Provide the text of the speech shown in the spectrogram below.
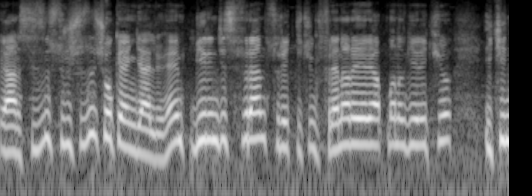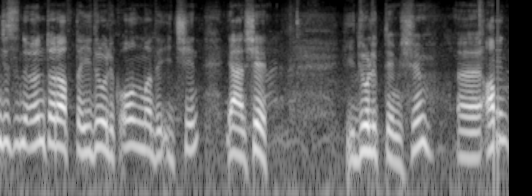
yani sizin sürüşünüzü çok engelliyor. Hem birincisi fren sürekli çünkü fren araya yapmanız gerekiyor. İkincisi de ön tarafta hidrolik olmadığı için yani şey hidrolik demişim. Ee, ama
